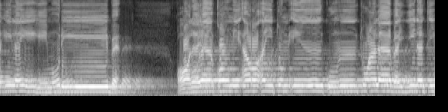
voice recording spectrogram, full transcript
إليه مريب. قال يا قوم أرأيتم إن كنت على بينة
